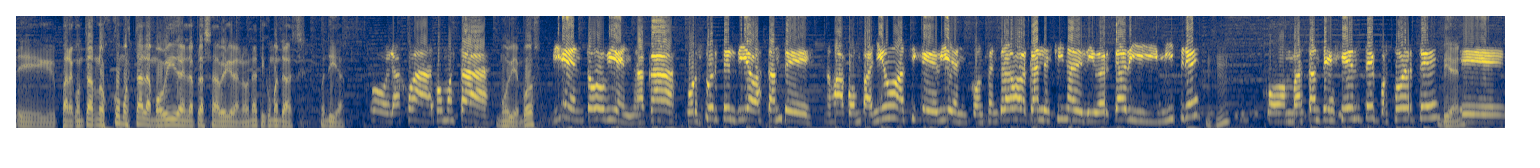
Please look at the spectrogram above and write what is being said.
eh, para contarnos cómo está la movida en la Plaza Belgrano. Nati, ¿cómo andás? Buen día. Hola Juan, ¿cómo estás? Muy bien, ¿vos? Bien, todo bien. Acá, por suerte, el día bastante nos acompañó, así que bien, concentrados acá en la esquina de Libertad y Mitre, uh -huh. con bastante gente, por suerte. Bien. Eh,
